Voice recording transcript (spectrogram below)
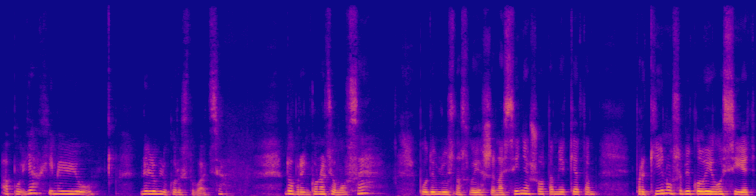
А по... я хімією не люблю користуватися. Добренько, на цьому все. Подивлюсь на своє ще насіння, що там, яке там. Прикину собі, коли його сіять.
